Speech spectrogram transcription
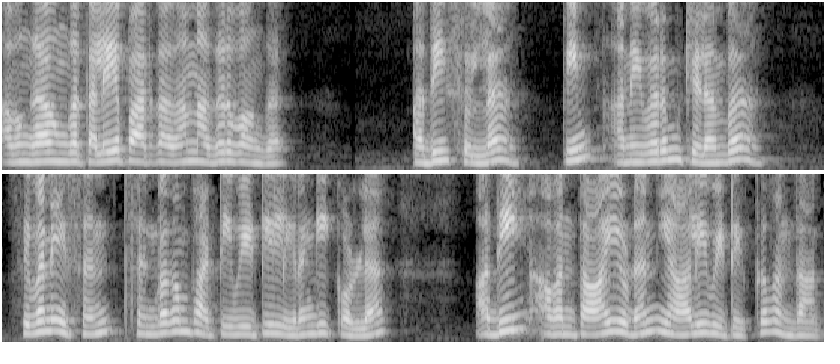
அவங்க அவங்க தலையை பார்த்தா தான் நகருவாங்க. அதை சொல்ல பின் அனைவரும் கிளம்ப சிவனேசன் செண்பகம் பாட்டி வீட்டில் இறங்கிக் கொள்ள அதி அவன் தாயுடன் யாழி வீட்டிற்கு வந்தான்.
